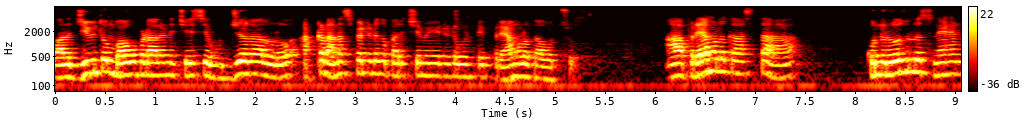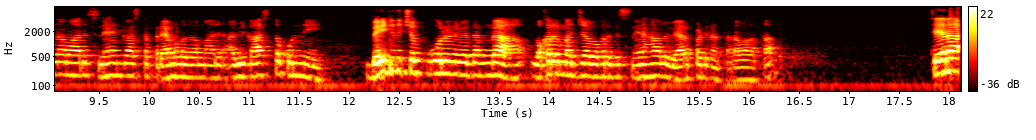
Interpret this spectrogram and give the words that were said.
వారి జీవితం బాగుపడాలని చేసే ఉద్యోగాల్లో అక్కడ అన్ఎక్స్పెక్టెడ్గా పరిచయం అయ్యేటటువంటి ప్రేమలు కావచ్చు. ఆ ప్రేమలు కాస్త కొన్ని రోజుల్లో స్నేహంగా మారి స్నేహం కాస్త ప్రేమలుగా మారి అవి కాస్త కొన్ని బయటికి చెప్పుకోలేని విధంగా ఒకరి మధ్య ఒకరికి స్నేహాలు ఏర్పడిన తర్వాత తీరా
